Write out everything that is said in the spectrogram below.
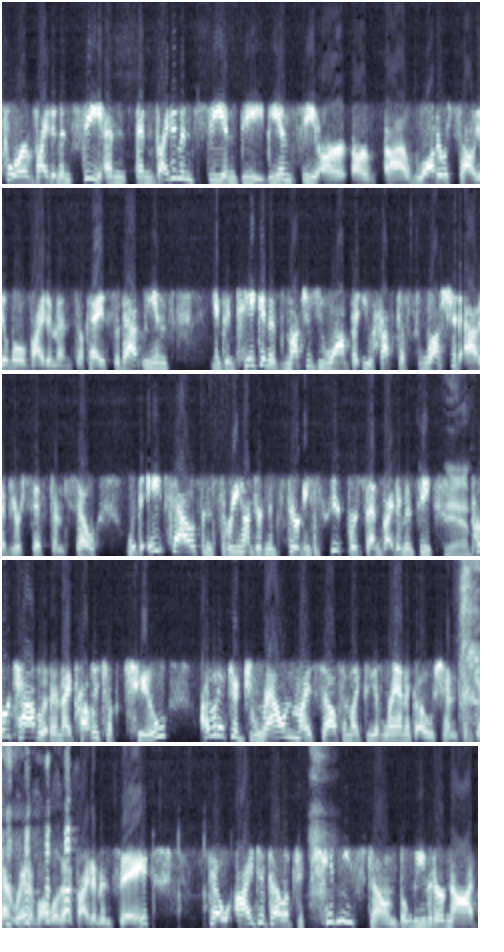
for vitamin C. And, and vitamin C and B, B and C are, are uh, water-soluble vitamins, okay? So that means you can take in as much as you want, but you have to flush it out of your system. So with 8,333% vitamin C Yeah. per tablet, and I probably took two, I would have to drown myself in like the Atlantic Ocean to get rid of all of that vitamin C. So I developed a kidney stone, believe it or not,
